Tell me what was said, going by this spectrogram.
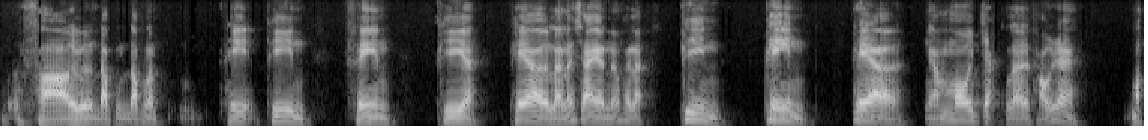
Ừ, phờ luôn đọc đọc là pin pen pear pear là nó sai rồi nó phải là pin pen pear ngậm môi chặt là thổi ra bật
